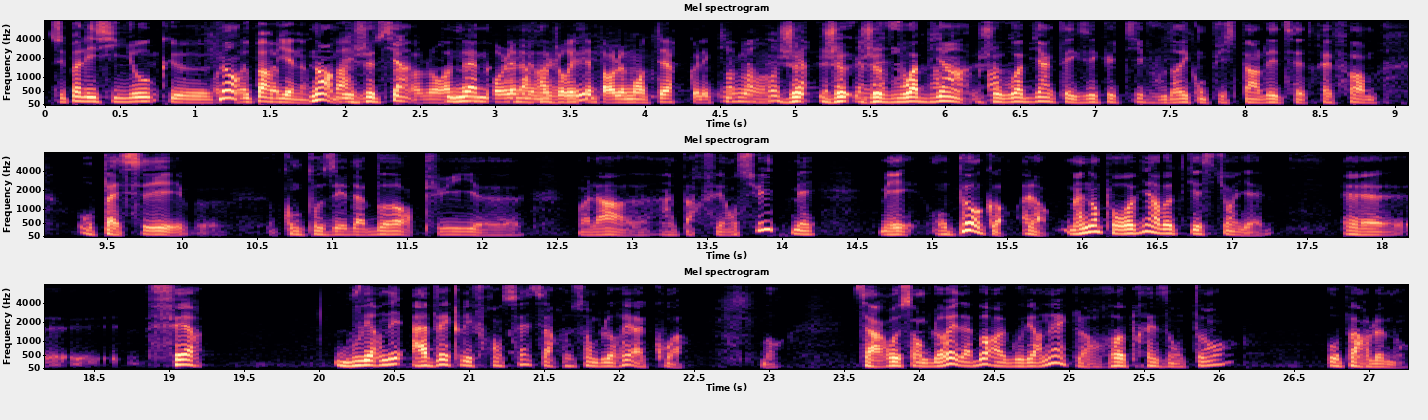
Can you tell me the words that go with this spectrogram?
C'est pas les signaux que nous parviennent. Non, mais je tiens. On aura même problème de majorité parlementaire collectivement. Hein. Je, je, je, vois bien, je vois bien que l'exécutif voudrait qu'on puisse parler de cette réforme au passé, euh, composé d'abord, puis euh, voilà, euh, imparfait ensuite, mais, mais on peut encore. Alors maintenant, pour revenir à votre question, Yael, faire gouverner avec les Français, ça ressemblerait à quoi? Bon ça ressemblerait d'abord à gouverner avec leurs représentants au Parlement.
